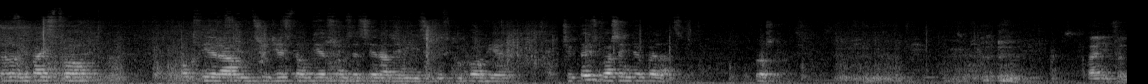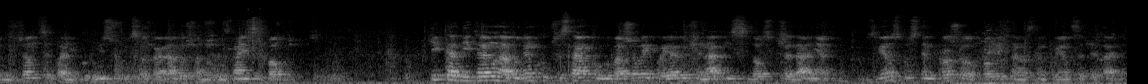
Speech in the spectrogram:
Szanowni Państwo, otwieram 31. sesję Rady Miejskiej w Tuchowie. Czy ktoś zgłasza interpelację? Proszę. Panie Przewodniczący, Panie Burmistrzu, Wysoka Rado, Szanowni Państwo. Kilka dni temu na budynku przystanku Lubaszowej pojawił się napis do sprzedania. W związku z tym proszę o odpowiedź na następujące pytania.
